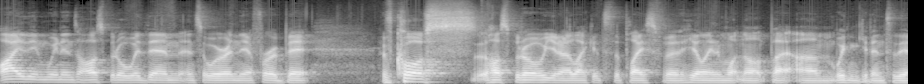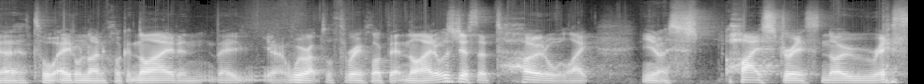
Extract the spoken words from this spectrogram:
I then went into hospital with them, and so we are in there for a bit. Of course, hospital, you know, like it's the place for healing and whatnot, but um, we didn't get into there till eight or nine o'clock at night, and they, you know, we were up till three o'clock that night. It was just a total, like, you know, high stress, no rest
